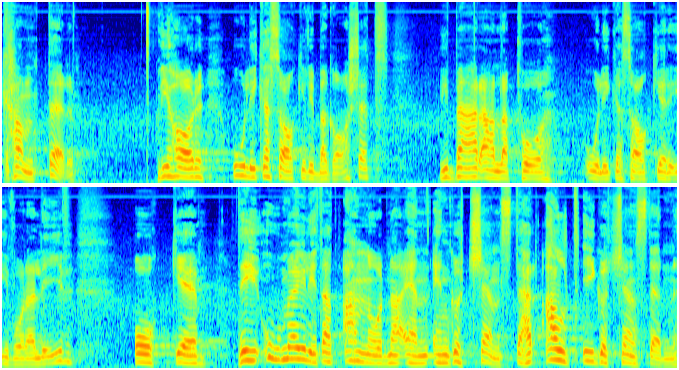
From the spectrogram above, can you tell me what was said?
kanter. Vi har olika saker i bagaget. Vi bär alla på olika saker i våra liv. Och eh, det är omöjligt att anordna en, en gudstjänst där allt i gudstjänsten,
